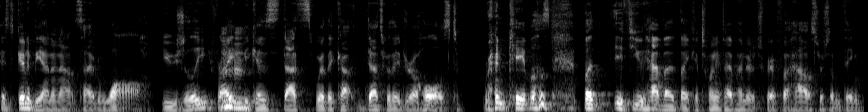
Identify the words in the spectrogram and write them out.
it's going to be on an outside wall, usually, right? Mhm. Because that's where they cut, that's where they drill holes to run cables. But if you have a like a twenty five hundred square foot house or something,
